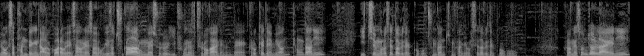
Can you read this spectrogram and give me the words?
여기서 반등이 나올 거라고 예상을 해서 여기서 추가 롱매수를 이 부분에서 들어가야 되는데 그렇게 되면 평단이 이쯤으로 셋업이 될 거고 중간쯤 가격으로 셋업이 될 거고. 그러면 손절 라인이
